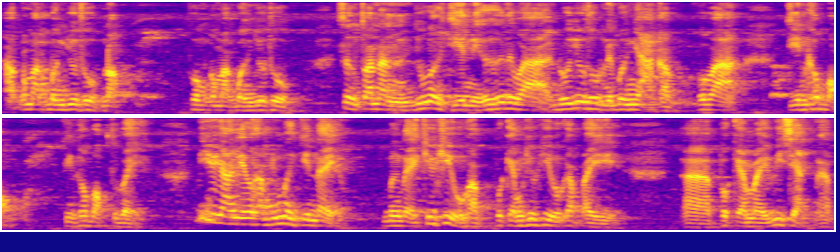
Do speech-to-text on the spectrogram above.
เอาก็มักเบิ้ง YouTube เนาะผมก็มักเบิ้ง YouTube ซึ่งตอนนั้นยู่งจีนนี่ก็คือที่ว่าดู YouTube ในเบิ้งยากครับ เพราะว่าจีนเขาบอกจีนเขาบอกตัวไว้ มีอยู่อย่างเดียวครับอยู่เมืองจีนได้เมืองใดคิวๆครับโปรแกรมคิวๆกับไอโปรแกรมไอวีแชทนะครับ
